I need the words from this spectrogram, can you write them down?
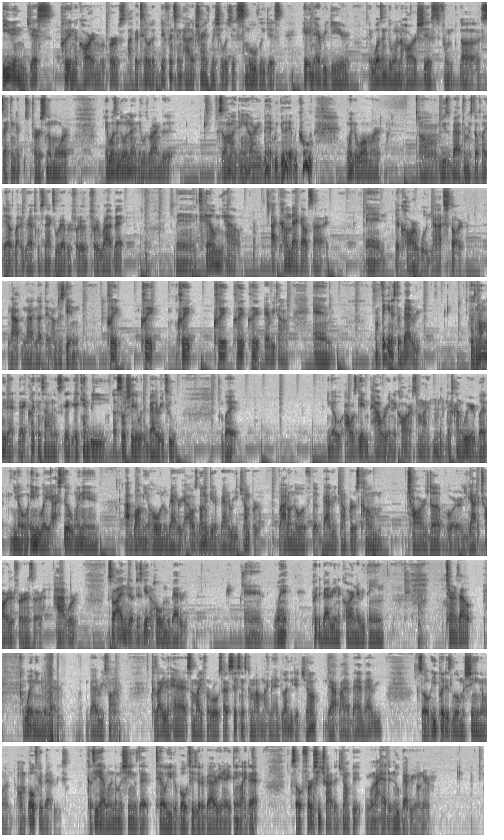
even just putting the car in reverse, I could tell the difference in how the transmission was just smoothly just hitting every gear, It wasn't doing the hard shifts from uh, second to first no more. It wasn't doing nothing. It was riding good. So I'm like, dang, all right, bet we good, we cool. Went to Walmart, um, used the bathroom and stuff like that. I was about to grab some snacks or whatever for the for the ride back. Man, tell me how. I come back outside and the car will not start. Not not nothing. I'm just getting click, click, click, click, click, click every time. And I'm thinking it's the battery. Because normally that, that clicking sound is it, it can be associated with the battery too. But you know, I was getting power in the car. So I'm like, hmm, that's kind of weird. But, you know, anyway, I still went in. I bought me a whole new battery. I was going to get a battery jumper, but I don't know if the battery jumpers come charged up or you got to charge it first or how it worked. So I ended up just getting a whole new battery and went, put the battery in the car and everything. Turns out, wasn't even the battery. The battery's fine. Because I even had somebody from Roadside Assistance come out. I'm like, man, do I need to jump? Did I buy a bad battery? So he put his little machine on on both the batteries because he had one of the machines that tell you the voltage of the battery and everything like that. So first he tried to jump it when I had the new battery on there.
